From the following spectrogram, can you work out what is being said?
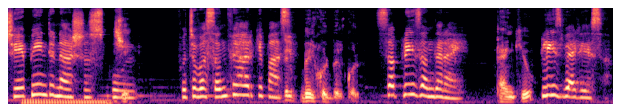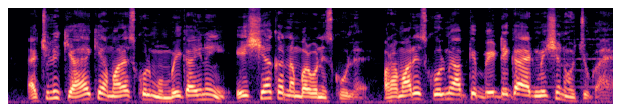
JP international school? वो जो वसंत विहार के पास बिल्कुल बिल्कुल। सर प्लीज़ अंदर आए। थैंक यू प्लीज़ बैठिए सर एक्चुअली क्या है कि हमारा स्कूल मुंबई का ही नहीं एशिया का नंबर वन स्कूल है और हमारे स्कूल में आपके बेटे का एडमिशन हो चुका है।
